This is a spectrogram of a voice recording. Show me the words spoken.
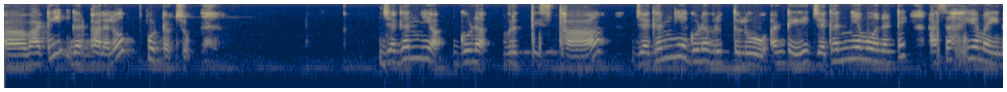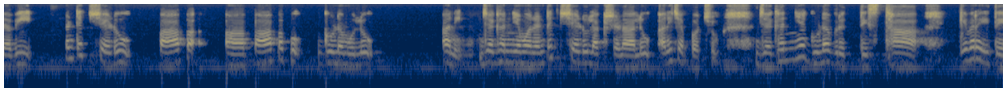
ఆ వాటి గర్భాలలో పుట్టొచ్చు. జగన్య గుణ వృత్తిస్థ జఘన్య గుణ వృత్తులు అంటే జఘన్యము అనంటే అసహ్యమైనవి అంటే చెడు పాప పాపపు గుణములు అని. జఘన్యము అని అంటే చెడు లక్షణాలు అని చెప్పొచ్చు. జఘన్య గుణ వృత్తిస్థ ఎవరైతే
